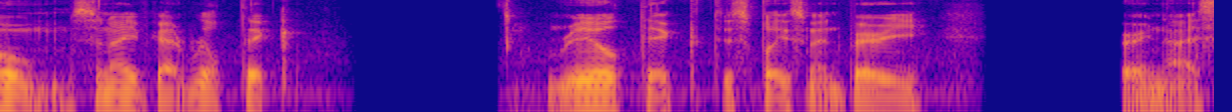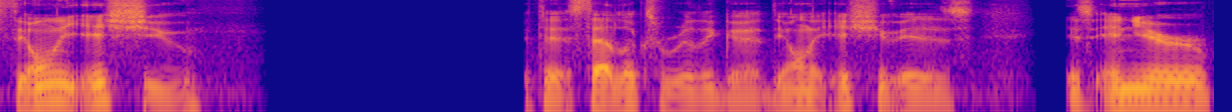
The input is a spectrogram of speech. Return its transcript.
Boom. So now you've got real thick, real thick displacement. Very, very nice. The only issue with this, that looks really good. The only issue is, is in your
